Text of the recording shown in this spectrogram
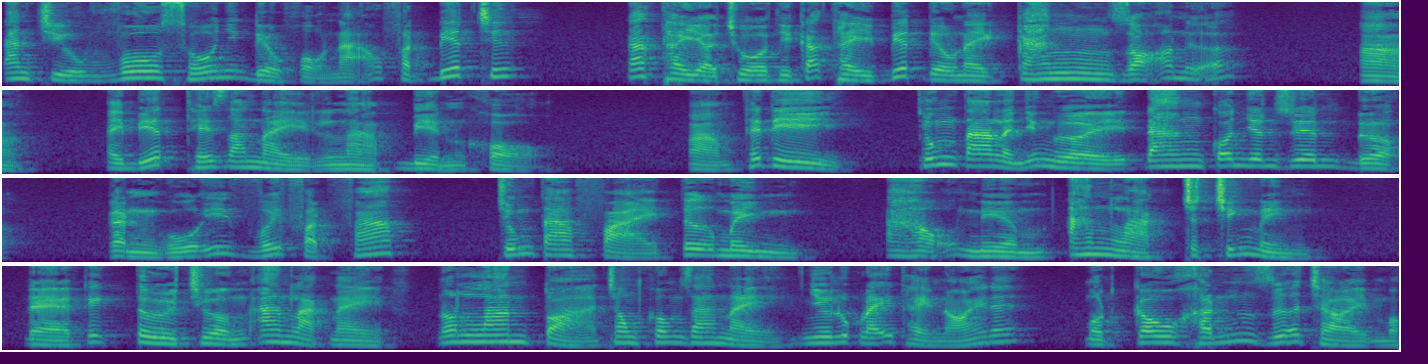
đang chịu vô số những điều khổ não phật biết chứ. Các thầy ở chùa thì các thầy biết điều này càng rõ nữa. À, thầy biết thế gian này là biển khổ. À, thế thì chúng ta là những người đang có nhân duyên được gần gũi với phật pháp chúng ta phải tự mình tạo niềm an lạc cho chính mình để cái từ trường an lạc này nó lan tỏa trong không gian này như lúc nãy thầy nói đấy một câu khấn giữa trời mà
